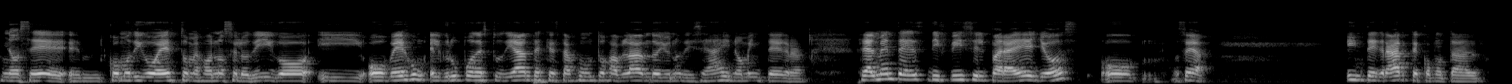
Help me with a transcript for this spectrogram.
no sé, em, ¿cómo digo esto? Mejor no se lo digo. Y, o ves el grupo de estudiantes que están juntos hablando y uno dice, ay, no me integran. Realmente es difícil para ellos, o, o sea, integrarte como tal.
